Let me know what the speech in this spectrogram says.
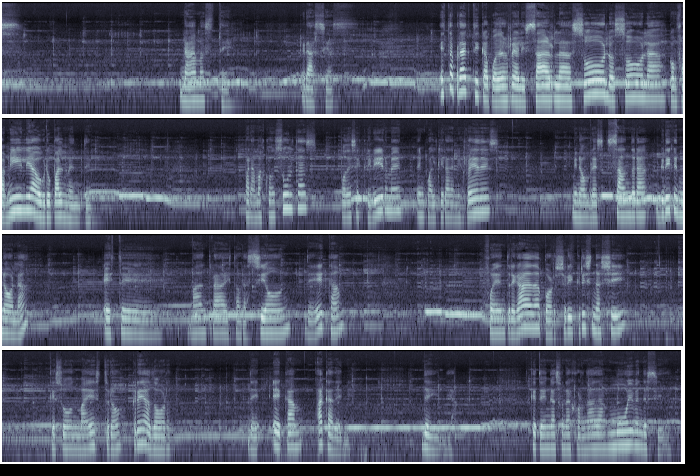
Namaste. Gracias. Esta práctica podés realizarla solo, sola, con familia o grupalmente. Para más consultas, podés escribirme en cualquiera de mis redes. Mi nombre es Sandra Grignola. Este mantra, esta oración de Ekam fue entregada por Sri Krishna Ji, que es un maestro creador de Ekam Academy de India. Que tengas una jornada muy bendecida.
